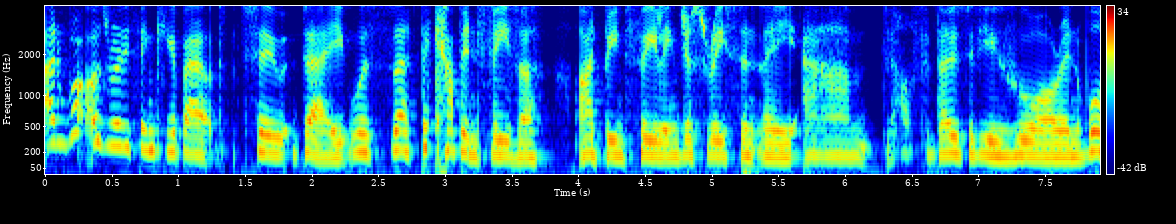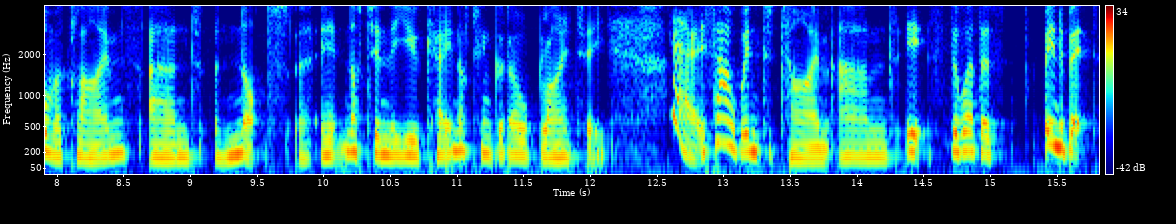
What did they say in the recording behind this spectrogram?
and what I was really thinking about today was uh, the cabin fever I'd been feeling just recently. Um, for those of you who are in warmer climes and not uh, not in the UK, not in good old Blighty, yeah, it's our winter time and it's the weather's been a bit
